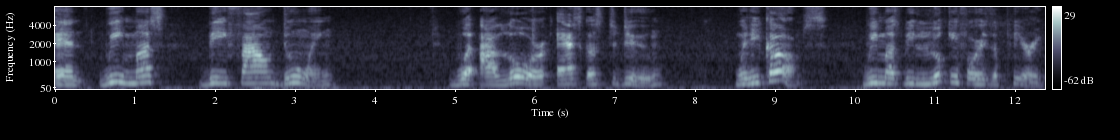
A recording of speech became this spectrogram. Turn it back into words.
And we must be found doing what our Lord asks us to do when He comes. We must be looking for His appearing.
